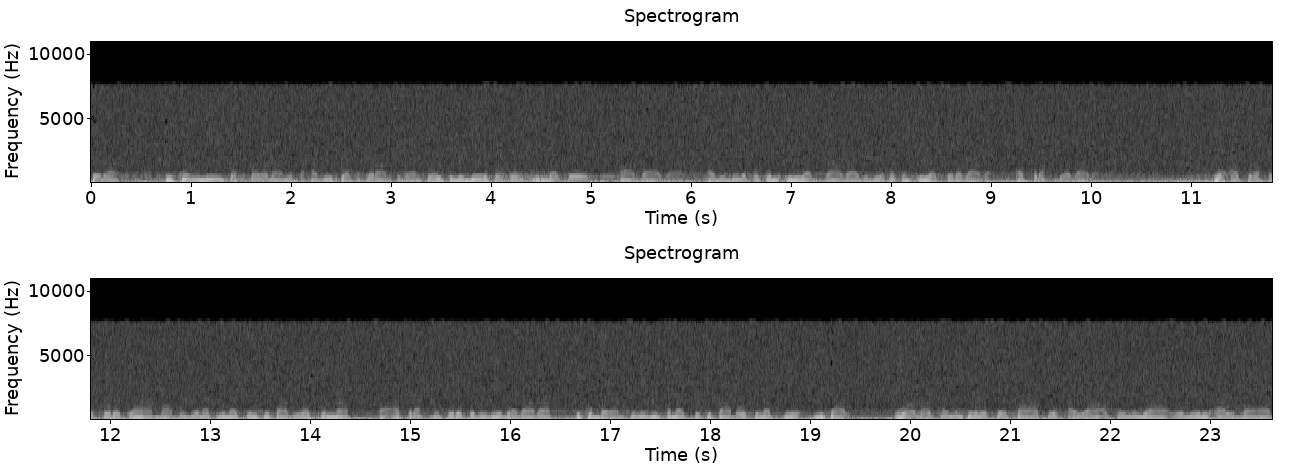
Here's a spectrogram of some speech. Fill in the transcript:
څه ده چې کوم لین په خپله باندې په حدیث یا په قرآن کې بیان شوی چې د دې حکم علت ها دا ده او د دې حکم علت دا ده او د دې حکم علت څه ده دا ده اصرح بیا دا ده واصرح طرقها ما بین فی نص الکتاب والسنة او اصرح د طرقو د دې بیا دا ده چې کوم بیان شوي دي په نص کتاب او سنت کې مثال ولکم فی القصاص حیات یا اولی الالباب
